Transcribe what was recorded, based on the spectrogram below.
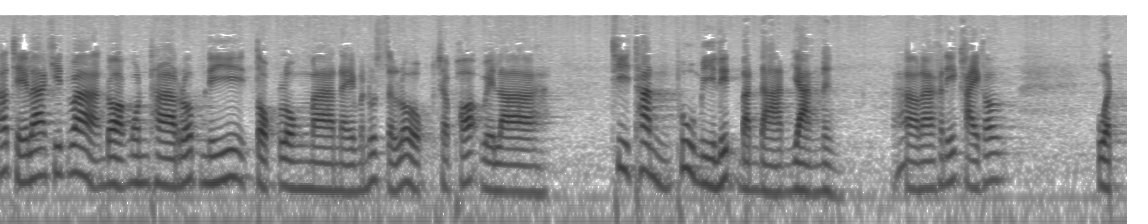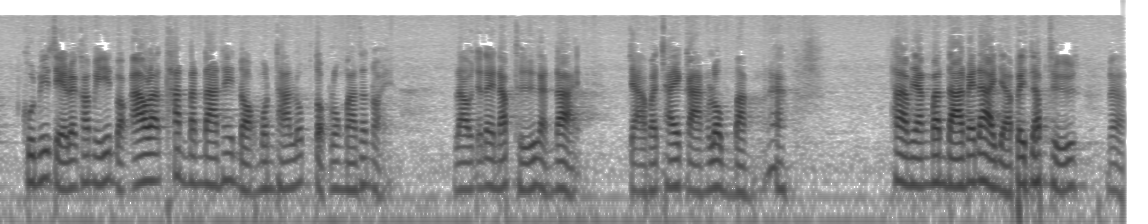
พระเถระคิดว่าดอกมณฑารบนี้ตกลงมาในมนุษย์โลก เฉพาะเวลาที่ท่านผู้มีฤทธิ์บันดาลอย่างหนึ่งเอาละคราวนี้ใครเขาอวดคุณวิเศษเลยเขามีฤทธิ์บอกเอาละท่านบันดาลให้ดอกมณฑารบตกลงมาสักหน่อย เราจะได้นับถือกันได้ จะเอามาใช้กลางล่มบังนะถ้ายังบันดาลไม่ได้อย่าไปนับถือนะ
